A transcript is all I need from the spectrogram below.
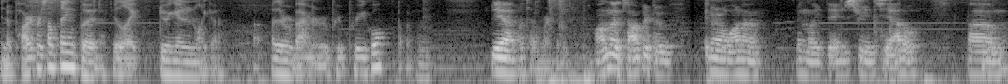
in a park or something, but I feel like doing it in like a, a other environment would be pretty, pretty cool. But Yeah. what's that market? On the topic of marijuana in like the industry in Seattle, um,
